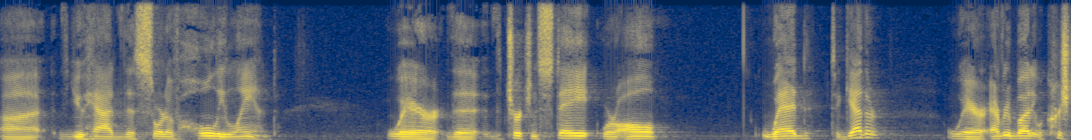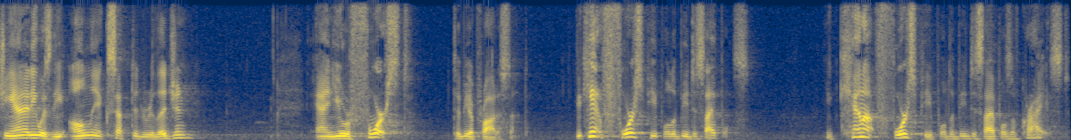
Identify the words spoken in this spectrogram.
Uh, you had this sort of holy land where the, the church and state were all wed together, where everybody, where Christianity was the only accepted religion, and you were forced to be a Protestant. You can't force people to be disciples. You cannot force people to be disciples of Christ.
